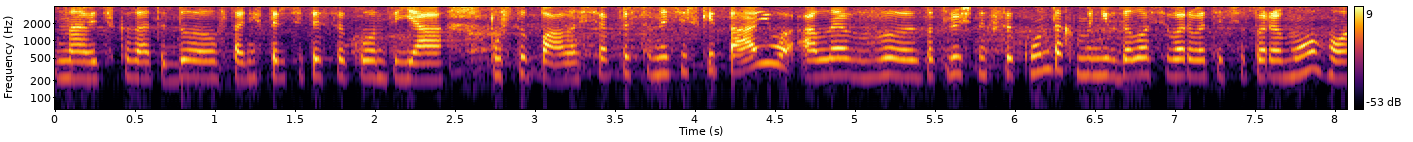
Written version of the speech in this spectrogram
навіть сказати, до останніх 30 секунд я поступалася представниці з Китаю, але в заключних секундах мені вдалося вирвати цю перемогу.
